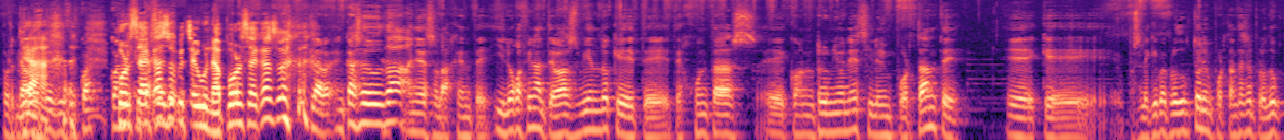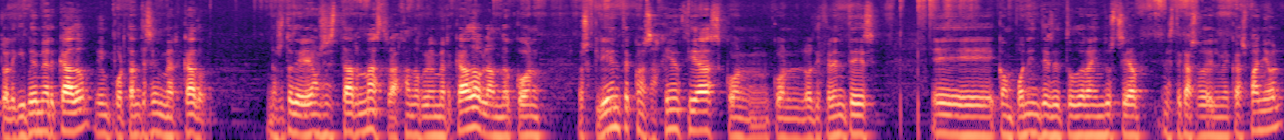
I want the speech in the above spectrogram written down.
Porque Ya. a veces dices, "¿Cuán- cuán- Por si acaso de- que se una, por si acaso. Claro, en caso de duda añades a la gente. Y luego al final te vas viendo que te, te juntas eh, con reuniones y lo importante, eh, que pues el equipo de producto, lo importante es el producto. El equipo de mercado, lo importante es el mercado. Nosotros deberíamos estar más trabajando con el mercado, hablando con los clientes, con las agencias, con, con los diferentes eh, componentes de toda la industria, en este caso del mercado español,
